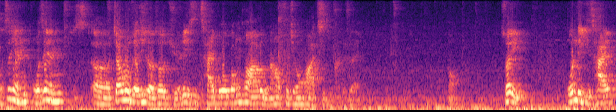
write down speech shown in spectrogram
我之前我之前呃教入学系的时候，举例是财帛宫化禄，然后夫妻宫化忌嘛，对不对？所以我理财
